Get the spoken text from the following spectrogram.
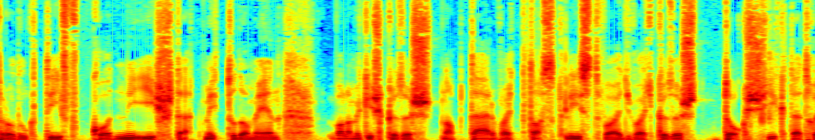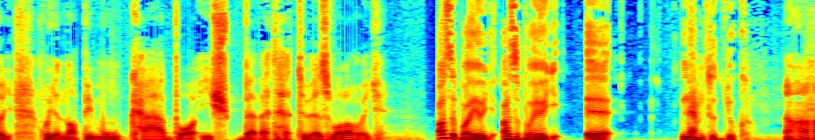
produktívkodni is, tehát mit tudom én, valami kis közös naptár, vagy task list, vagy, vagy közös dogsik, tehát hogy, hogy a napi munkába is bevethető ez valahogy? Az a baj, hogy, az a baj, hogy ö, nem tudjuk. Aha,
